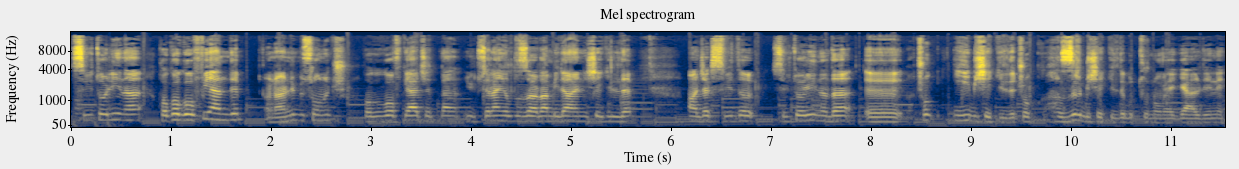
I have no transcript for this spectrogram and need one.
Svitolina Coco Gauff'u yendi. Önemli bir sonuç. Gauff gerçekten yükselen yıldızlardan biri aynı şekilde. Ancak Svitolina da e, çok iyi bir şekilde, çok hazır bir şekilde bu turnuvaya geldiğini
